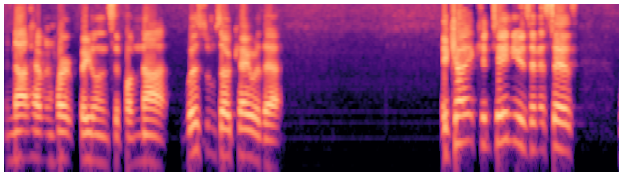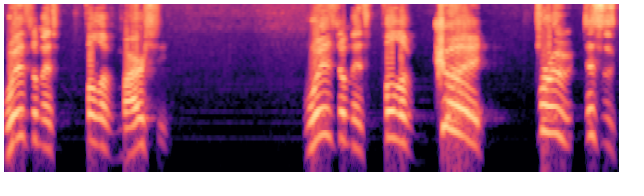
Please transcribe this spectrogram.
and not having hurt feelings if I'm not. Wisdom's okay with that. It continues and it says, Wisdom is full of mercy. Wisdom is full of good fruit. This is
